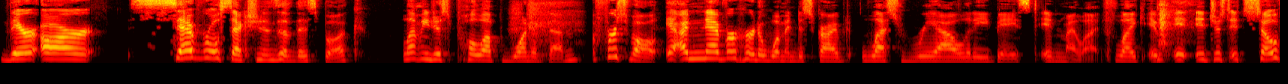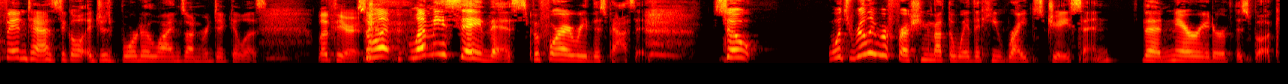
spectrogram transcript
There are several sections of this book. Let me just pull up one of them. First of all, I- I've never heard a woman described less reality based in my life. Like it, it, it just it's so fantastical. It just borderlines on ridiculous. Let's hear it. So let let me say this before I read this passage. So what's really refreshing about the way that he writes Jason, the narrator of this book,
